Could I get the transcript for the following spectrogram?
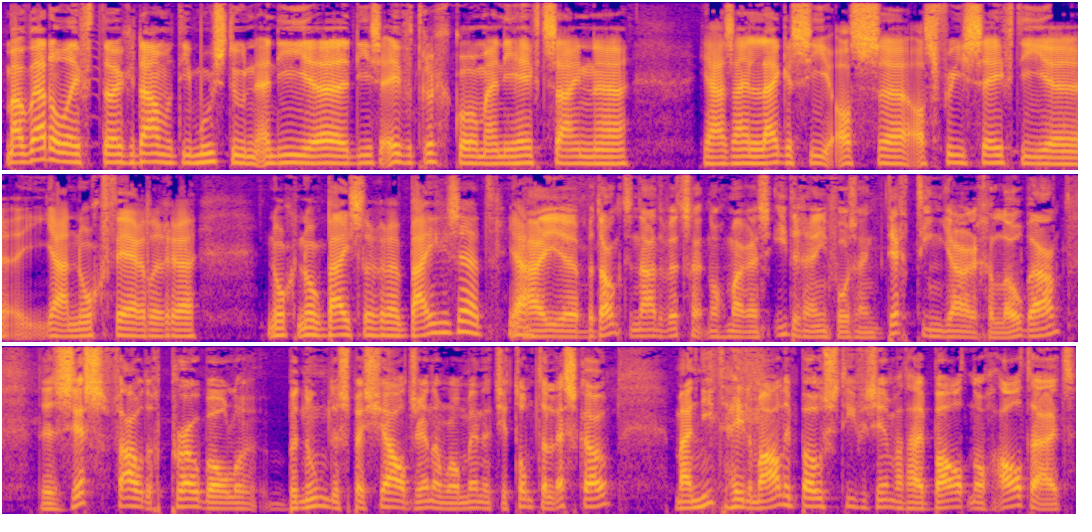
Maar Weddle heeft gedaan wat hij moest doen. En die, die is even teruggekomen. En die heeft zijn, ja, zijn legacy als, als free safety ja, nog verder, nog, nog bijster eh, bijgezet. Ja. Hij eh, bedankte na de wedstrijd nog maar eens iedereen voor zijn 13-jarige loopbaan. De zesvoudig Pro Bowler benoemde speciaal general manager Tom Telesco. Maar niet helemaal in positieve zin, want hij balt nog altijd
